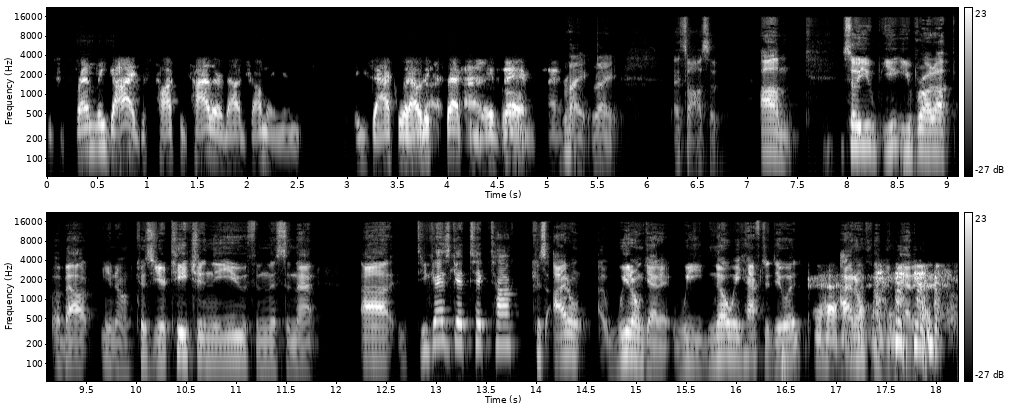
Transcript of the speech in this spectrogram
just a friendly guy. Just talk to Tyler about drumming and exactly what I would expect from Dave Grohl. same, same. Right, right. That's awesome. Um, so you, you you brought up about you know because you're teaching the youth and this and that. Uh, do you guys get TikTok? Because I don't. We don't get it. We know we have to do it. I don't fucking get it.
